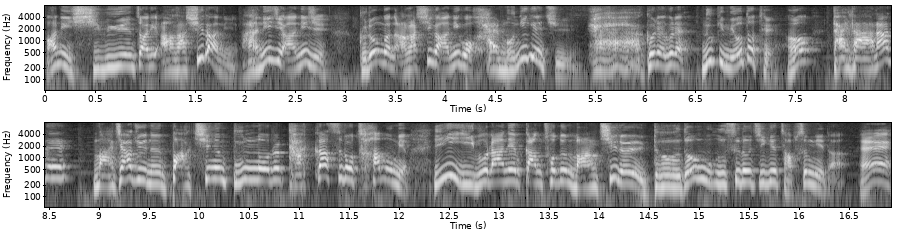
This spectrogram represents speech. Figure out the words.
아니 12위엔짜리 아가씨라니. 아니지 아니지. 그런 건 아가씨가 아니고 할머니겠지. 야 그래 그래 느낌이 어떻대? 어? 달달하네. 마자주는 빡치는 분노를 가까스로 참으며 이 이불 안에 감춰둔 망치를 더더욱 으스러지게 잡습니다. 에이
